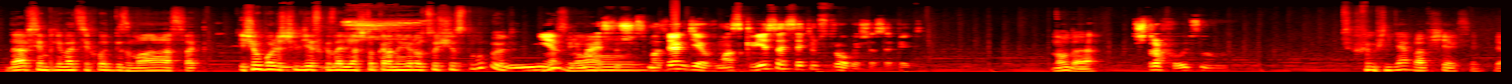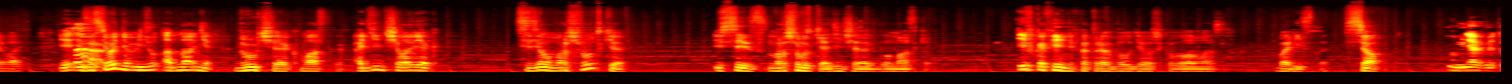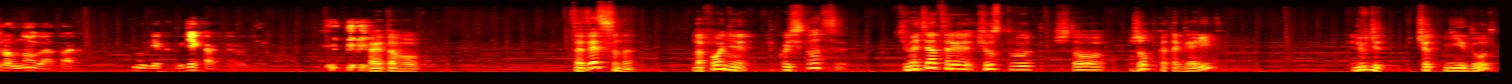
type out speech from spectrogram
Да, всем плевать, все ходят без масок. Еще больше людей сказали, что коронавирус существует. Нет, но... понимаешь, слушай, смотря где, в Москве с этим строго сейчас опять. Ну да. Штрафуют снова. У меня вообще всем плевать. Я да. за сегодня увидел одна, нет, двух человек в масках. Один человек сидел в маршрутке, из всей маршрутки один человек был в маске. И в кофейне, в которой была девушка, была в маске. Бариста. Все. У меня в метро много, а так. Ну, где, где как, короче. Поэтому, соответственно, на фоне такой ситуации кинотеатры чувствуют, что жопка-то горит, люди что-то не идут,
